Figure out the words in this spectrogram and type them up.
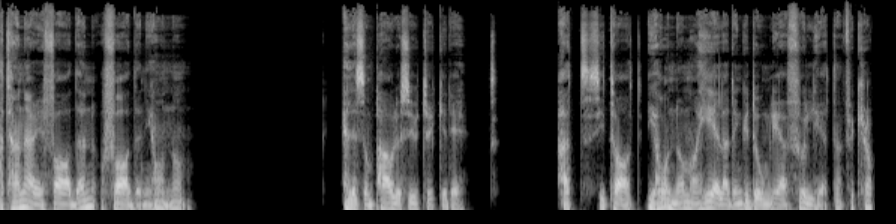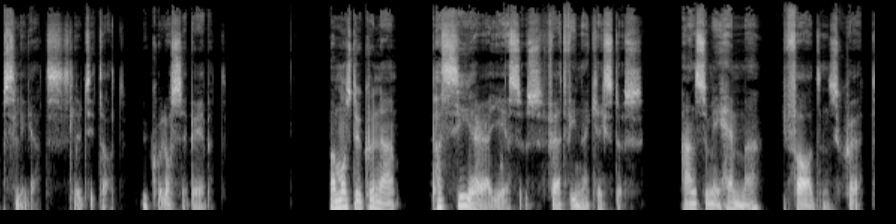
Att han är i Fadern och Fadern i honom. Eller som Paulus uttrycker det, att citat, i honom har hela den gudomliga fullheten förkroppsligats, slutcitat, ur Kolosserbrevet. Man måste kunna passera Jesus för att finna Kristus, han som är hemma i Faderns sköte.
